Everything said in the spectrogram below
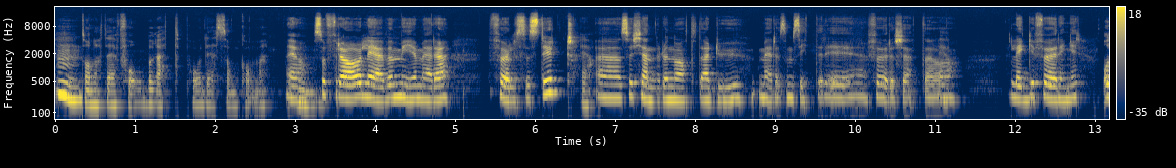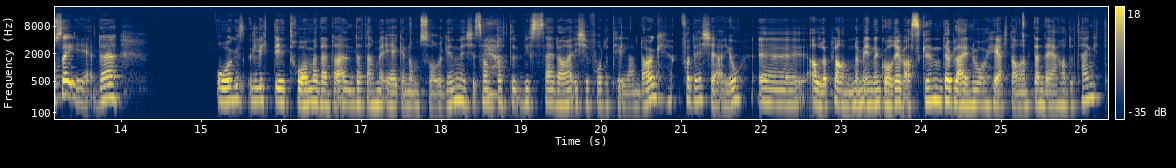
Mm. Sånn at jeg er forberedt på det som kommer. Ja, mm. Så fra å leve mye mer følelsesstyrt, ja. eh, så kjenner du nå at det er du mer som sitter i førersetet og ja legger føringer. Og så er det og litt i tråd med dette, dette med egenomsorgen. ikke sant, At hvis jeg da ikke får det til en dag For det skjer jo. Eh, alle planene mine går i vasken. Det ble noe helt annet enn det jeg hadde tenkt.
